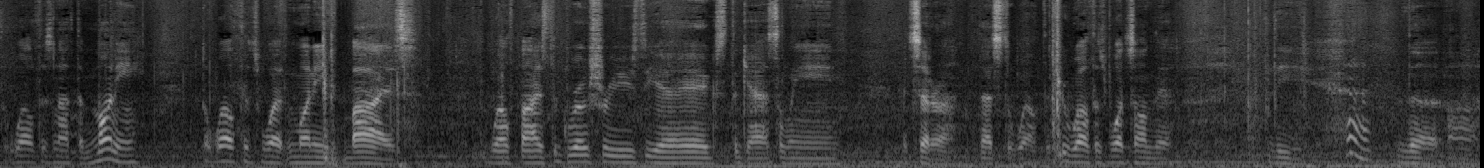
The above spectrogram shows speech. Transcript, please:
the wealth is not the money, the wealth is what money buys. Wealth buys the groceries, the eggs, the gasoline, etc. That's the wealth. The true wealth is what's on the the the uh,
